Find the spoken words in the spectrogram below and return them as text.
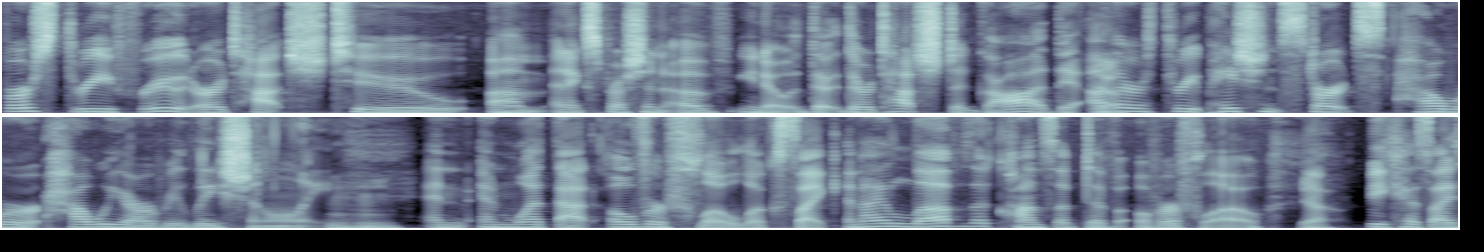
first three fruit are attached to um, an expression of, you know, they're, they're attached to God. The other three, patience starts how we're, how we are relationally Mm-hmm. and, and what that overflow looks like. And I love the concept of overflow yeah. because I,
